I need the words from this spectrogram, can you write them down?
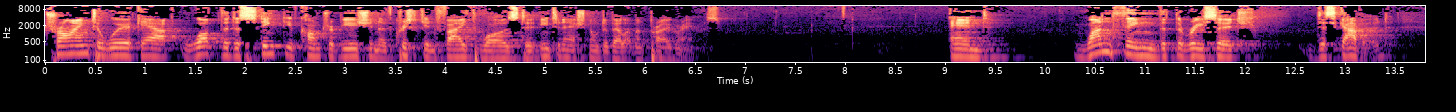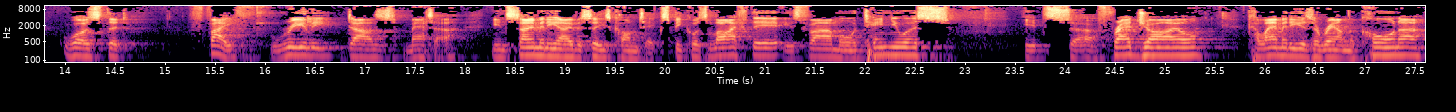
trying to work out what the distinctive contribution of Christian faith was to international development programs. And one thing that the research discovered was that faith really does matter in so many overseas contexts because life there is far more tenuous it's uh, fragile, calamity is around the corner,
